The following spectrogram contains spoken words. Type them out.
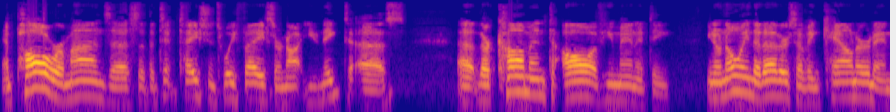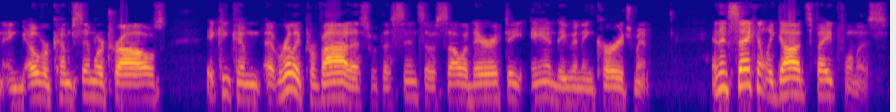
And Paul reminds us that the temptations we face are not unique to us, uh, they're common to all of humanity. You know, knowing that others have encountered and, and overcome similar trials, it can come, uh, really provide us with a sense of solidarity and even encouragement. And then, secondly, God's faithfulness.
